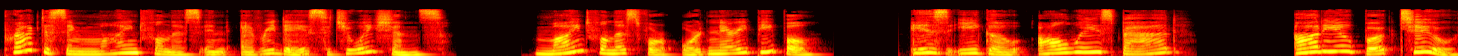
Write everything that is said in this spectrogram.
Practicing mindfulness in everyday situations. Mindfulness for ordinary people. Is ego always bad? Audiobook 2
